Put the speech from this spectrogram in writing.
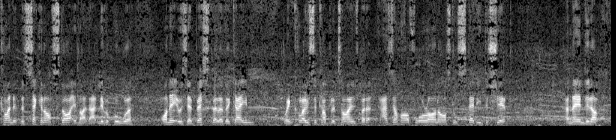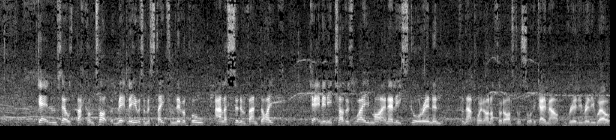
kind of the second half started like that. Liverpool were on it. It was their best spell of the game. Went close a couple of times, but as the half wore on, Arsenal steadied the ship, and they ended up getting themselves back on top. Admittedly, it was a mistake from Liverpool. Alisson and Van Dijk getting in each other's way. Martinelli scoring and from that point on, I thought Arsenal saw the game out really, really well.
